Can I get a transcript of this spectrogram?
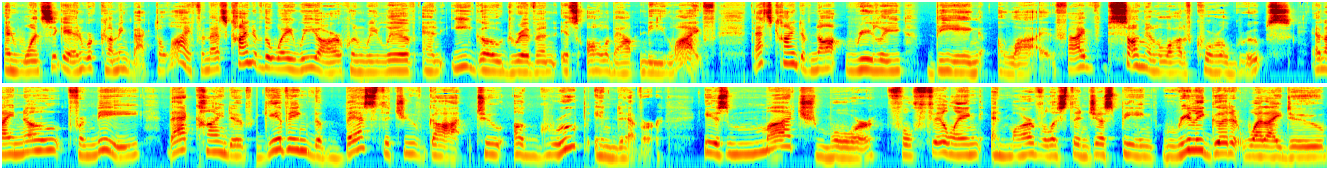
and once again, we're coming back to life. And that's kind of the way we are when we live an ego driven, it's all about me life. That's kind of not really being alive. I've sung in a lot of choral groups, and I know for me, that kind of giving the best that you've got to a group endeavor is much more fulfilling and marvelous than just being really good at what I do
